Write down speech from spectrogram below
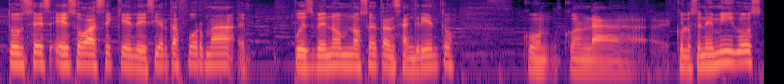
Entonces eso hace que de cierta forma, pues Venom no sea tan sangriento con, con, la, con los enemigos.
